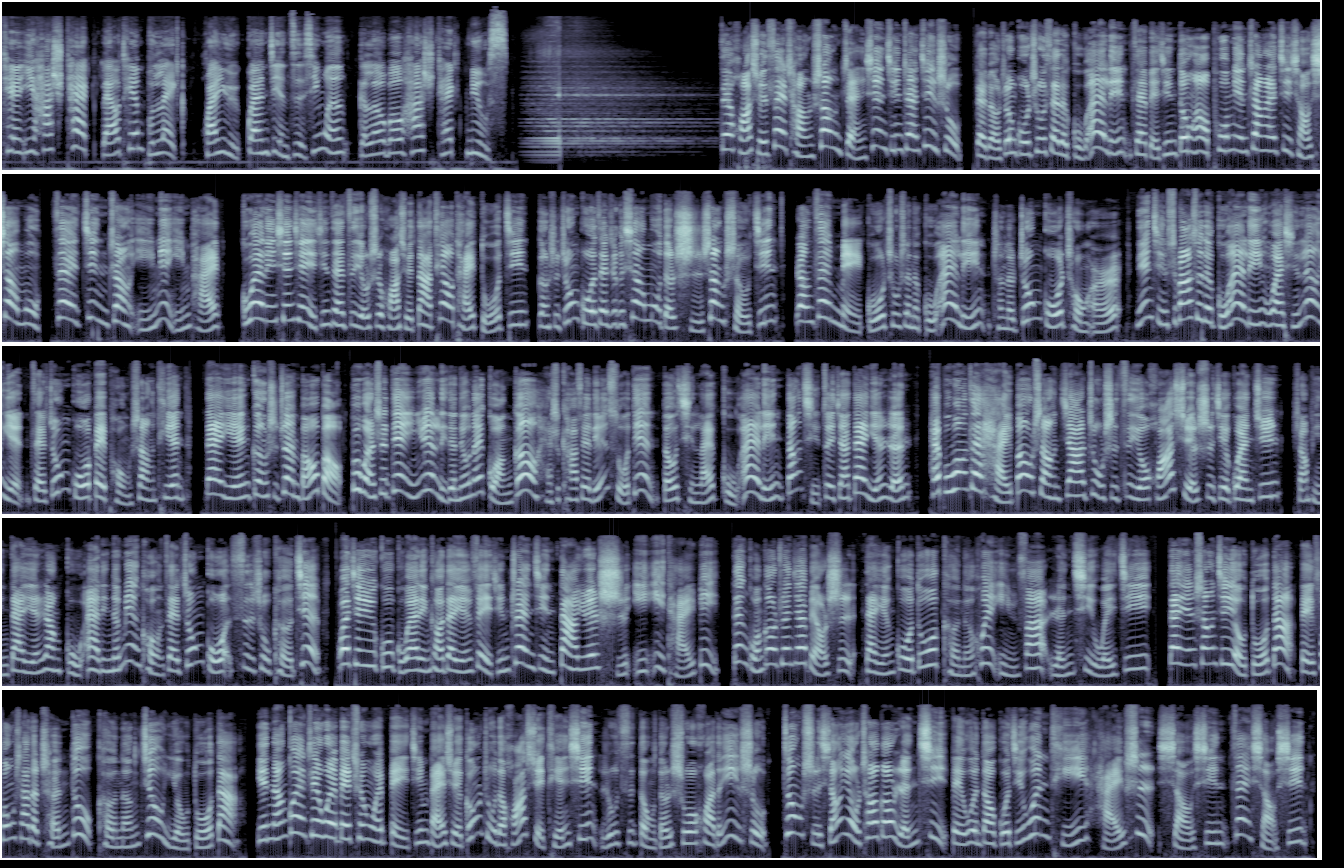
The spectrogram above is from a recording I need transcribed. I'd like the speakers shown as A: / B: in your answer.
A: 天一 hashtag 聊天不累，寰宇关键字新闻 global hashtag news。
B: 在滑雪赛场上展现精湛技术，代表中国出赛的谷爱凌在北京冬奥坡面障碍技巧项目在进账一面银牌。谷爱凌先前已经在自由式滑雪大跳台夺金，更是中国在这个项目的史上首金，让在美国出生的谷爱凌成了中国宠儿。年仅十八岁的谷爱凌外形亮眼，在中国被捧上天。代言更是赚饱饱，不管是电影院里的牛奶广告，还是咖啡连锁店，都请来谷爱凌当起最佳代言人，还不忘在海报上加注是自由滑雪世界冠军。商品代言让谷爱凌的面孔在中国四处可见。外界预估谷爱凌靠代言费已经赚进大约十一亿台币，但广告专家表示，代言过多可能会引发人气危机。代言商机有多大，被封杀的程度可能就有多大。也难怪这位被称为“北京白雪公主”的滑雪甜心如此懂得说话的艺术，纵使享有超高人气，被问到国籍问题，还是小心再小心心。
